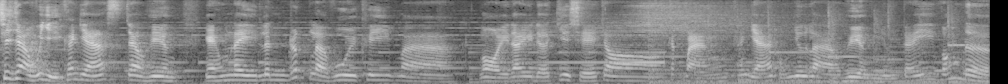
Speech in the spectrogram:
Xin chào quý vị khán giả, chào Hiền. Ngày hôm nay Linh rất là vui khi mà ngồi đây để chia sẻ cho các bạn khán giả cũng như là Huyền những cái vấn đề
